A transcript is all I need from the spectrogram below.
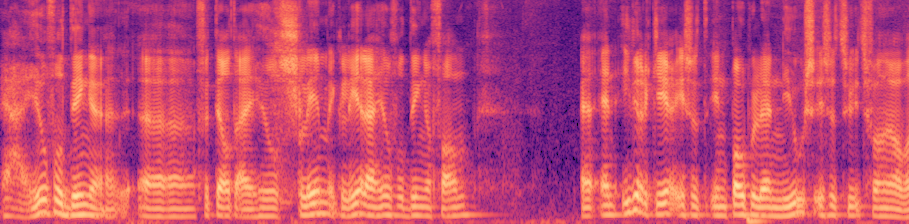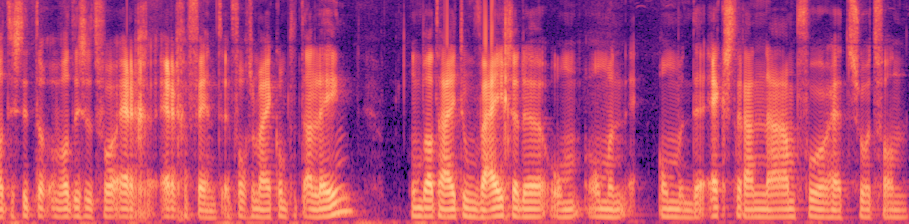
Ja, heel veel dingen eh, vertelt hij heel slim. Ik leer daar heel veel dingen van. En, en iedere keer is het in populair nieuws is het zoiets van, oh, wat is dit toch, wat is het voor erg, erge vent? En volgens mij komt het alleen omdat hij toen weigerde om, om, een, om de extra naam voor het soort van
